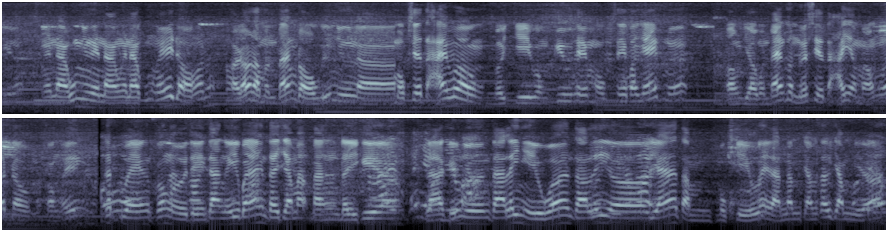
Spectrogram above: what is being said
vậy đó Ngày nào cũng như ngày nào, ngày nào cũng ế đồ hết đó Hồi đó là mình bán đồ kiểu như là một xe tải phải không Rồi chiều còn kêu thêm một xe ba gác nữa còn giờ mình bán có nửa xe tải nhưng mà không hết đồ còn yến khách quen có người thì người ta nghĩ bán người ta cho mặt bằng đầy kia. Là kiểu như người ta lấy nhiều quá người ta lấy uh, giá tầm một triệu hay là năm trăm sáu trăm gì đó.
